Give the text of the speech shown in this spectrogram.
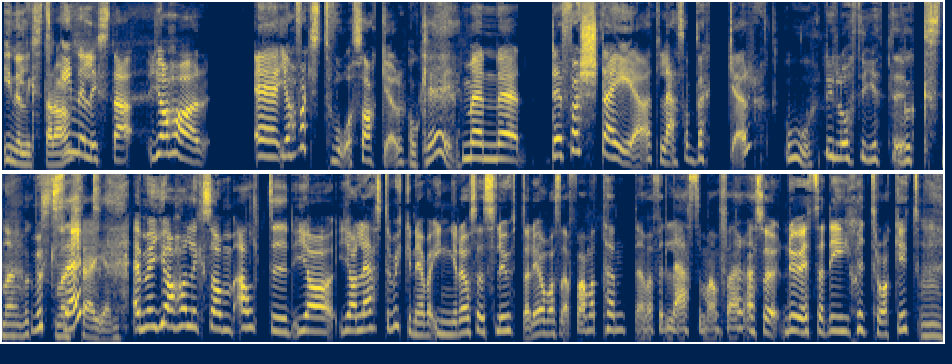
innelista då? Innelista, jag har, eh, jag har faktiskt två saker. Okej. Men eh, det första är att läsa böcker. Oh, Det låter jätte... vuxna, vuxna tjejen. Eh, Men jag har liksom alltid, jag, jag läste mycket när jag var yngre och sen slutade jag var såhär, fan vad töntigt, varför läser man för? Alltså du vet så här, det är skittråkigt. Mm.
